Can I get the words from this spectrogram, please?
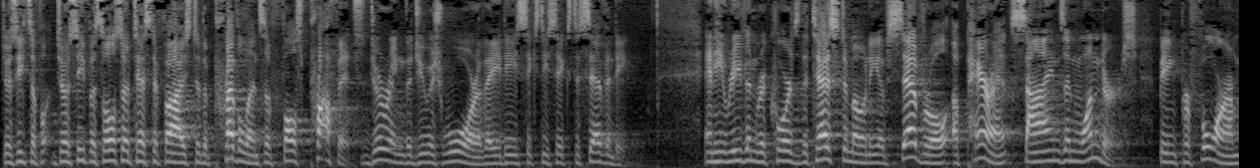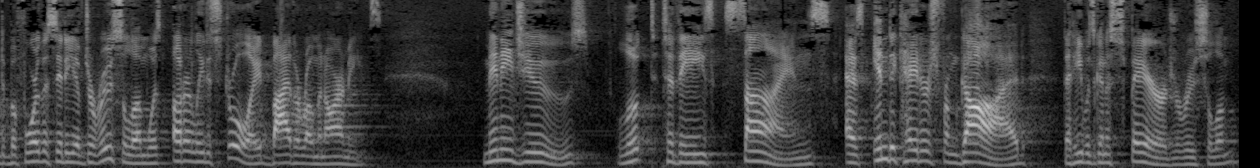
Josephus also testifies to the prevalence of false prophets during the Jewish war of AD 66 to 70. And he even records the testimony of several apparent signs and wonders being performed before the city of Jerusalem was utterly destroyed by the Roman armies. Many Jews looked to these signs as indicators from God that he was going to spare Jerusalem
